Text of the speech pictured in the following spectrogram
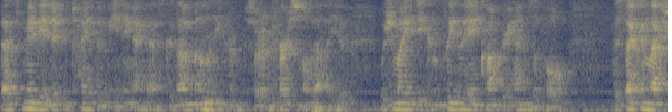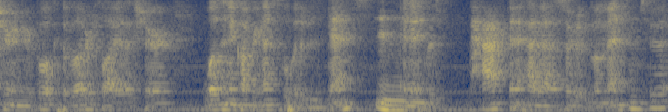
that's maybe a different type of meaning, I guess, because I'm, I'm looking for sort of personal value, which might be completely incomprehensible. The second lecture in your book, the butterfly lecture, wasn't incomprehensible, but it was dense, Mhm. and it was packed, and it had a sort of momentum to it.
